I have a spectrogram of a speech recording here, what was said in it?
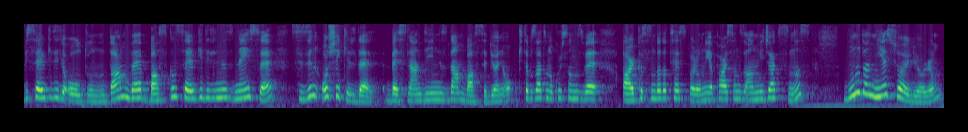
bir sevgi dili olduğundan ve baskın sevgi diliniz neyse sizin o şekilde beslendiğinizden bahsediyor. Yani o kitabı zaten okursanız ve arkasında da test var onu yaparsanız anlayacaksınız. Bunu da niye söylüyorum?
